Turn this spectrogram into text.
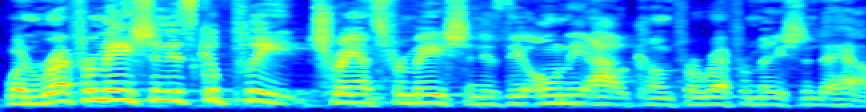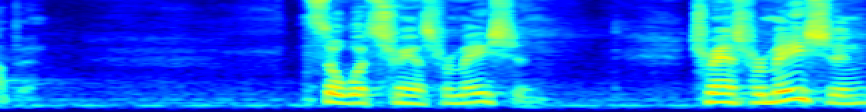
When reformation is complete, transformation is the only outcome for reformation to happen. So, what's transformation? Transformation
